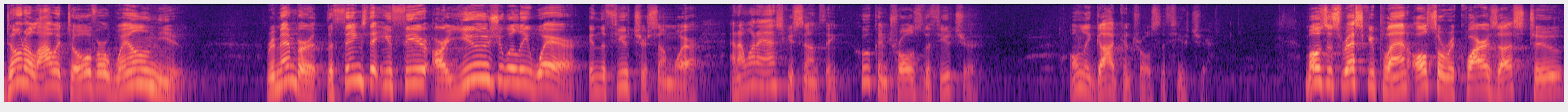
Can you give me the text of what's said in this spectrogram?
Don't allow it to overwhelm you. Remember, the things that you fear are usually where? In the future somewhere. And I want to ask you something. Who controls the future? Only God controls the future. Moses' rescue plan also requires us to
